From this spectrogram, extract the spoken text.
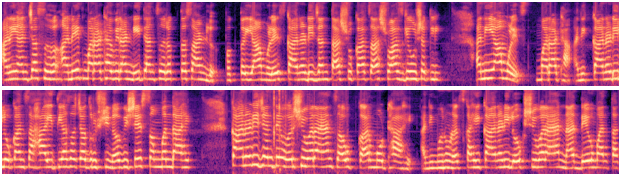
आणि यांच्यासह अनेक मराठा वीरांनी त्यांचं रक्त सांडलं. फक्त यामुळेच कानडी जनता शुकाचा श्वास घेऊ शकली. आणि यामुळेच मराठा आणि कानडी लोकांचा हा इतिहासाच्या दृष्टीनं विशेष संबंध आहे. कानडी जनतेवर शिवरायांचा उपकार मोठा आहे आणि म्हणूनच काही कानडी लोक शिवरायांना देव मानतात.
